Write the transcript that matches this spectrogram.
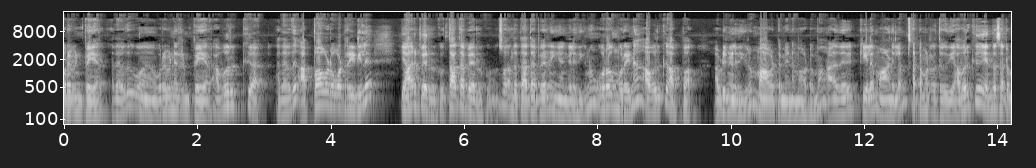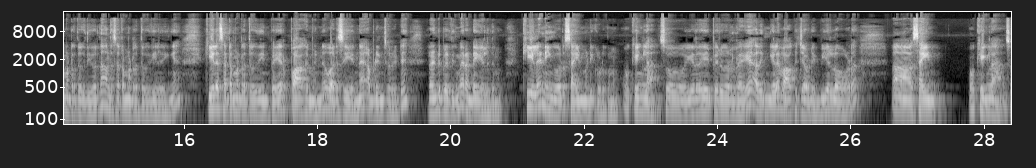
உறவின் பெயர் அதாவது உறவினரின் பெயர் அவருக்கு அதாவது அப்பாவோட ஓட்டர் ஐடியில் யார் பேர் இருக்கும்? தாத்தா பேர் இருக்கும். ஸோ அந்த தாத்தா பேர் நீங்கள் அங்கே எழுதிக்கணும். உறவு முறைனா அவருக்கு அப்பா. அப்படின்னு எழுதிக்கிறோம். மாவட்டம் என்ன மாவட்டமோ அது கீழே மாநிலம் சட்டமன்ற தொகுதி. அவருக்கு எந்த சட்டமன்ற தொகுதி வருதோ அந்த சட்டமன்ற தொகுதி எழுதிங்க. கீழே சட்டமன்ற தொகுதியின் பெயர் பாகம் என்ன வரிசை என்ன அப்படின்னு சொல்லிட்டு ரெண்டு பேர்த்துக்குமே ரெண்டையும் எழுதணும். கீழே நீங்கள் ஒரு சைன் பண்ணி கொடுக்கணும். ஓகேங்களா? ஸோ இடதுகை பெறுவர் அதுக்கு கீழே வாக்குச்சாவடி பிஎல்ஓவோட சைன். ஓகேங்களா? ஸோ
